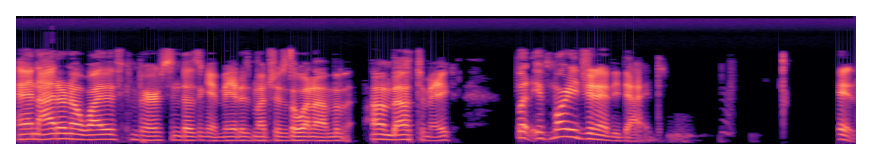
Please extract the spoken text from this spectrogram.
and I don't know why this comparison doesn't get made as much as the one I'm I'm about to make. But if Marty Jannetty died, it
